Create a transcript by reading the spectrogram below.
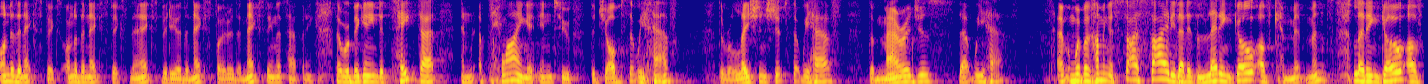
onto the next fix, onto the next fix, the next video, the next photo, the next thing that's happening, that we're beginning to take that and applying it into the jobs that we have, the relationships that we have, the marriages that we have. And we're becoming a society that is letting go of commitment, letting go of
